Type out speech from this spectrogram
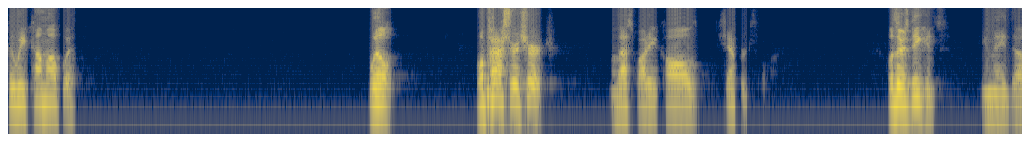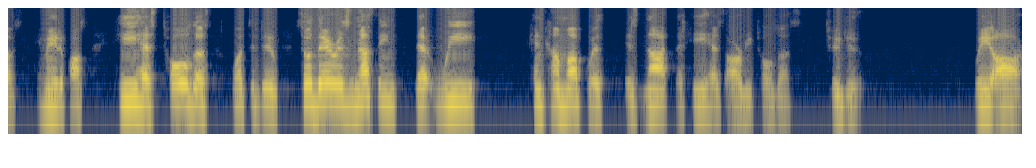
could we come up with? We'll, we'll pastor a church. Well, that's what he called shepherds. Well, there's deacons. He made those. He made apostles. He has told us what to do. So there is nothing that we can come up with is not that He has already told us to do. We are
